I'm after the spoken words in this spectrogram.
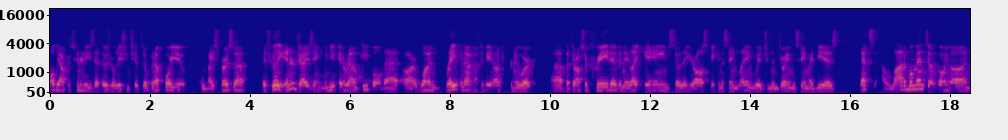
all the opportunities that those relationships open up for you, and vice versa. It's really energizing when you get around people that are one brave enough to be an entrepreneur, uh, but they're also creative and they like games so that you're all speaking the same language and enjoying the same ideas. That's a lot of momentum going on,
